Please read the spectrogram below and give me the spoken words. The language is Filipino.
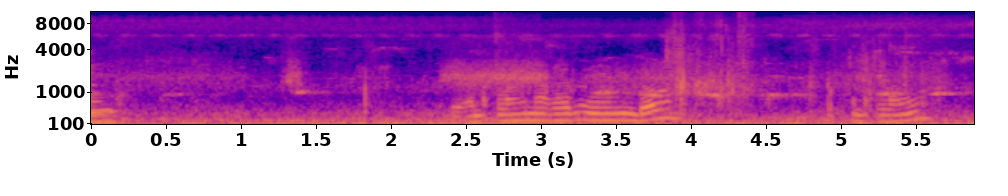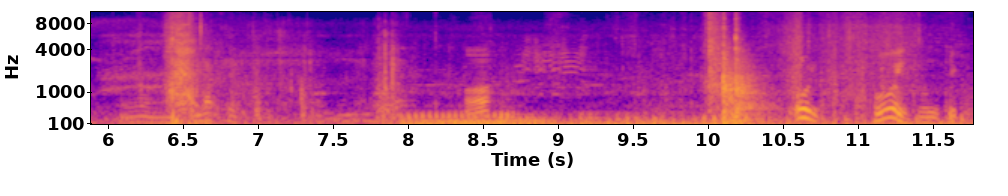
Ayan. Kaya anak lang na kayo yung doon. Anak lang yun. Ayun, anak eh. Oh. Uy! Uy! Muntik.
